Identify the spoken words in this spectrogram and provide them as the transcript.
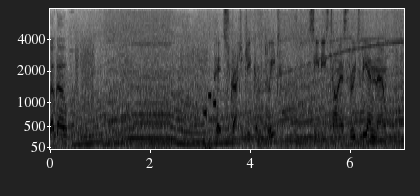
Go, go. Pit strategy complete. See these tyres through to the end now.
